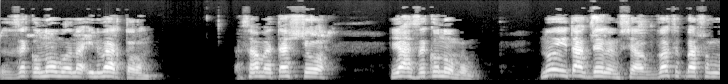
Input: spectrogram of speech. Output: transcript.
зекономлена інвертором. Саме те, що я зекономив. Ну і так дивимося. В 21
